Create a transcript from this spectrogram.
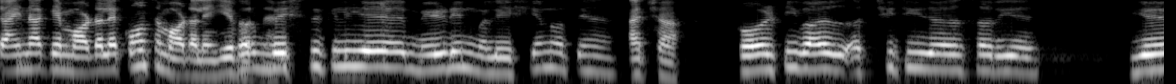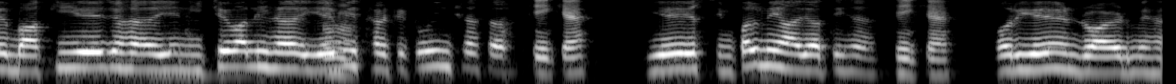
چائنا کے ماڈل ہے؟ کون سے ماڈل ہیں؟ یہ سر بیسیکلی یہ میڈ ان ملیشین ہوتے ہیں۔ اچھا۔ کوالٹی وائز اچھی چیز ہے سر یہ۔ یہ باقی یہ جو ہے یہ نیچے والی ہے یہ ہوں۔ بھی 32 انچ ہے سر۔ ٹھیک ہے۔ یہ سمپل میں آ جاتی ہے۔ ٹھیک ہے۔ اور یہ اینڈرائڈ میں ہے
